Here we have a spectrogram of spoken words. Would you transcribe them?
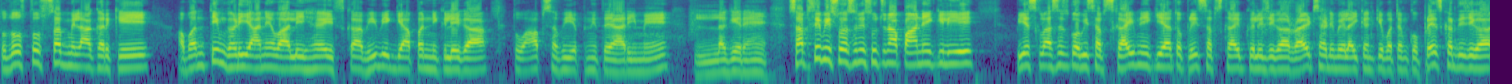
तो दोस्तों, सब मिला करके अब अंतिम घड़ी आने वाली है, इसका भी विज्ञापन निकलेगा। तो आप सभी अपनी तैयारी में लगे रहें। सबसे विश्वसनीय सूचना पाने के लिए पीएस क्लासेस को अभी सब्सक्राइब नहीं किया तो प्लीज़ सब्सक्राइब कर लीजिएगा। राइट साइड में आइकन के बटन को प्रेस कर दीजिएगा,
